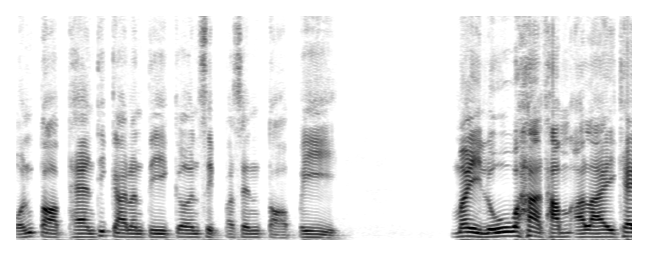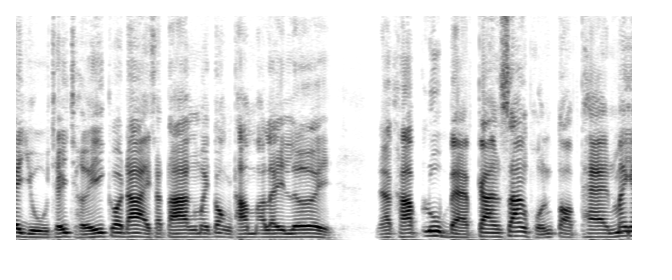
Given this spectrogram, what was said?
ผลตอบแทนที่การันตีเกิน 10%ต่อปี ไม่รู้ว่าทำอะไรแค่อยู่เฉยๆก็ได้สตางค์ไม่ต้องทำอะไรเลยนะครับ รูปแบบการสร้างผลตอบแทนไม่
